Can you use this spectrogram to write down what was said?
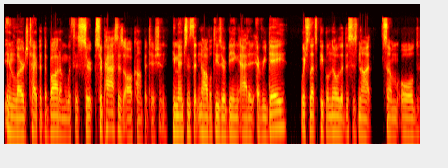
in large type at the bottom with this sur- surpasses all competition. He mentions that novelties are being added every day, which lets people know that this is not some old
